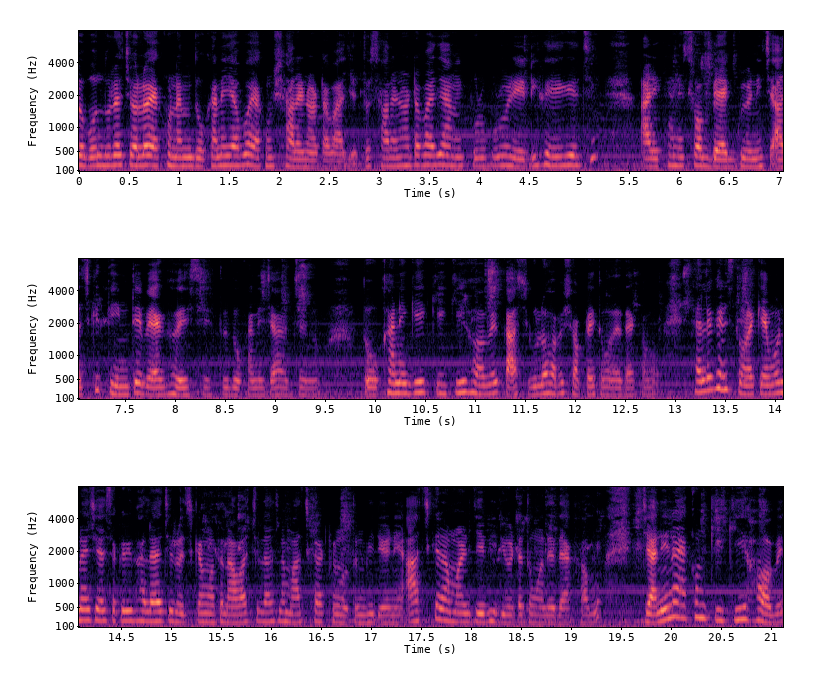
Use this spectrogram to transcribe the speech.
তো বন্ধুরা, চলো এখন আমি দোকানে যাব। এখন সাড়ে নটা বাজে। তো সাড়ে নটা বাজে আমি পুরোপুরো রেডি হয়ে গেছি। আর এখানে সব ব্যাগগুলো নিচ্ছি আজকে তিনটে ব্যাগ হয়েছে তো দোকানে যাওয়ার জন্য। তো ওখানে গিয়ে কি কি হবে, কাজগুলো হবে সবটাই তোমাদের দেখাবো। হ্যালো ফ্রেন্ডস তোমরা কেমন আছো? আশা করি ভালো আছো। রোজকার মতন আবার চলে আসলাম আজকে একটা নতুন ভিডিও নিয়ে। আজকের আমার যে ভিডিওটা তোমাদের দেখাবো, জানি না এখন কি কি হবে।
